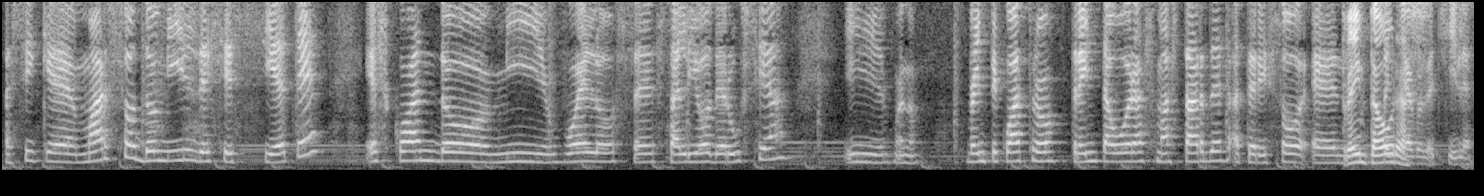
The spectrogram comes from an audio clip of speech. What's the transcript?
así que marzo 2017 es cuando mi vuelo se salió de Rusia y bueno, 24, 30 horas más tarde aterrizó en Santiago de Chile.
